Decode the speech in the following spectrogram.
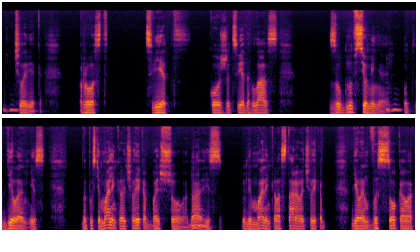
Мгм. человека, рост, цвет, кожи, цвет глаз, зуб, ну все меняем. Мгм. Вот делаем из, допустим, маленького человека большого, да, Мгм. из или маленького старого человека делаем высокого,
